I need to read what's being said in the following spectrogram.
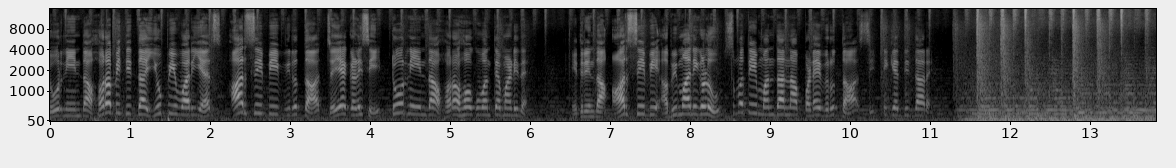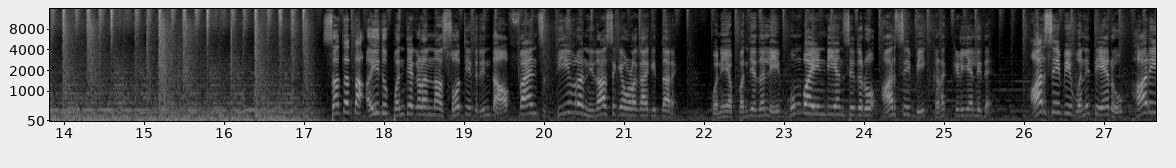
ಟೂರ್ನಿಯಿಂದ ಹೊರಬಿದ್ದಿದ್ದ ಯುಪಿ ವಾರಿಯರ್ಸ್ ಆರ್ಸಿಬಿ ವಿರುದ್ಧ ಜಯ ಗಳಿಸಿ ಟೂರ್ನಿಯಿಂದ ಹೊರಹೋಗುವಂತೆ ಮಾಡಿದೆ. ಇದರಿಂದ ಆರ್ಸಿಬಿ ಅಭಿಮಾನಿಗಳು ಸ್ಮೃತಿ ಮಂದಾನ ಪಡೆ ವಿರುದ್ಧ ಸಿಟ್ಟಿಗೆದ್ದಿದ್ದಾರೆ ಸತತ ಐದು ಪಂದ್ಯಗಳನ್ನು ಸೋತಿದ್ರಿಂದ ಫ್ಯಾನ್ಸ್ ತೀವ್ರ ನಿರಾಸೆಗೆ ಒಳಗಾಗಿದ್ದಾರೆ. ಕೊನೆಯ ಪಂದ್ಯದಲ್ಲಿ ಮುಂಬೈ ಇಂಡಿಯನ್ಸ್ ಎದುರು ಆರ್ಸಿಬಿ ಕಣಕ್ಕಿಳಿಯಲಿದೆ. ಆರ್ಸಿಬಿ ವನಿತೆಯರು ಭಾರೀ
